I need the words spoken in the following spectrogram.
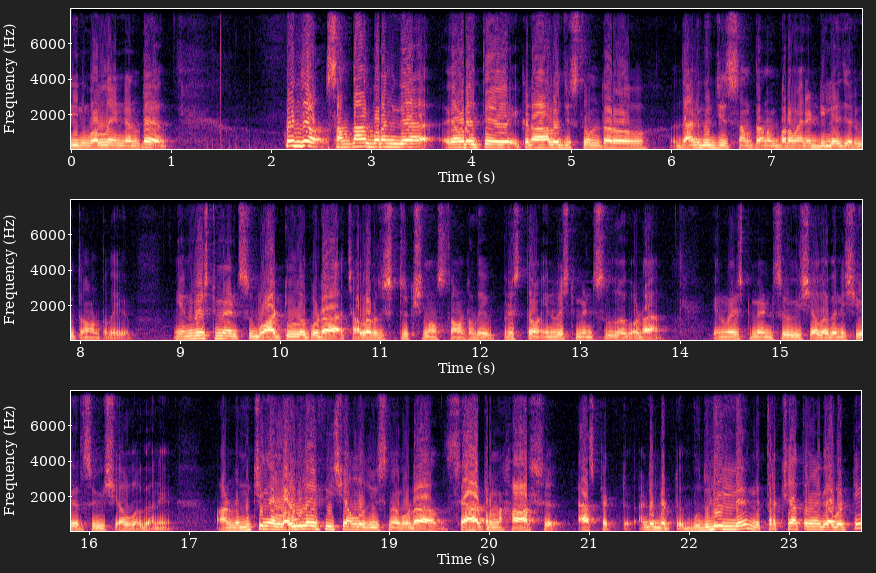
దీనివల్ల ఏంటంటే కొంచెం సంతానపరంగా ఎవరైతే ఇక్కడ ఆలోచిస్తూ ఉంటారో దాని గురించి సంతానపరమైన డిలే జరుగుతూ ఉంటుంది. ఇన్వెస్ట్మెంట్స్ వాటిల్లో కూడా చాలా రిస్ట్రిక్షన్ వస్తూ ఉంటుంది. ప్రస్తుతం ఇన్వెస్ట్మెంట్స్లో కూడా ఇన్వెస్ట్మెంట్స్ విషయాల్లో కానీ షేర్స్ విషయాల్లో కానీ అండ్ ముఖ్యంగా లవ్ లైఫ్ విషయంలో చూసినా కూడా శాటర్న్ హార్ష్ ఆస్పెక్ట్ అంటే బట్ బుధుడిల్లే మిత్రక్షేత్రమే కాబట్టి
